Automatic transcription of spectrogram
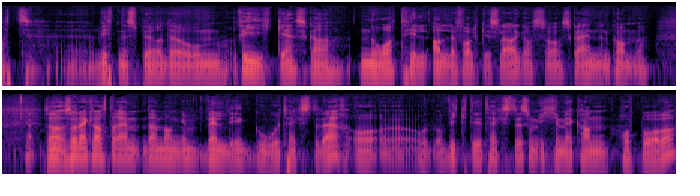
at eh, vitnesbyrdet om riket skal nå til alle folkeslag, og så skal enden komme. Ja. Så, så, det er klart det er, det er, mange veldig gode tekster der, og, og, og, viktige tekster som ikke vi kan hoppe over.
